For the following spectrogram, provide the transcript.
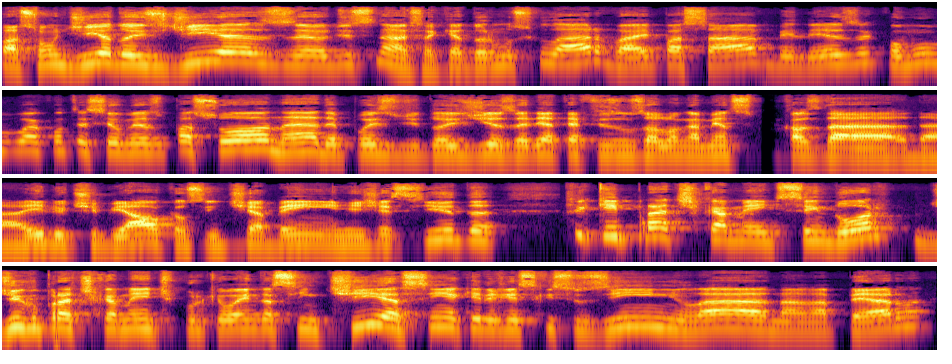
Passou um dia, dois dias, eu disse, não, isso aqui é dor muscular, vai passar, beleza, como aconteceu mesmo, passou, né? Depois de dois dias ali, até fiz uns alongamentos por causa da, da iliotibial, que eu sentia bem enrijecida. Fiquei praticamente sem dor, digo praticamente porque eu ainda sentia, assim, aquele resquíciozinho lá na, na perna.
